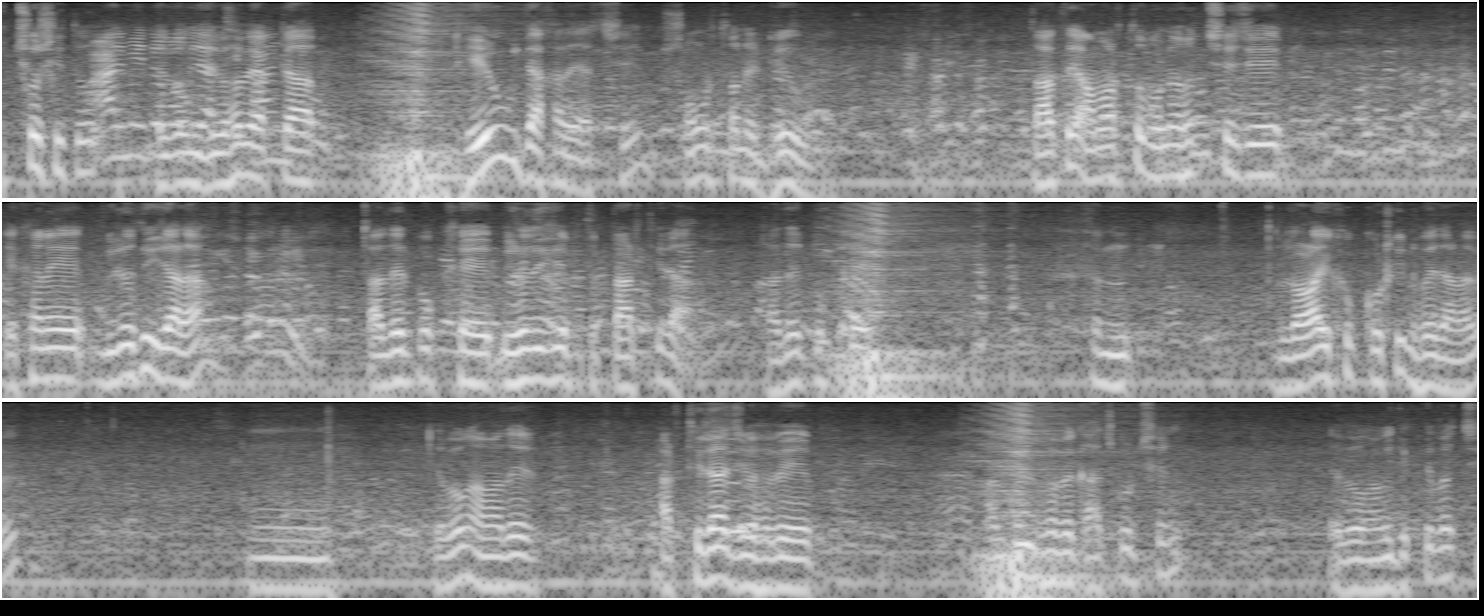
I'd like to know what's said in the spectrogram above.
উচ্ছ্বসিত এবং যেভাবে একটা ঢেউ দেখা যাচ্ছে, সমর্থনের ঢেউ, তাতে আমার তো মনে হচ্ছে যে এখানে বিরোধী যারা, তাদের পক্ষে বিরোধী যে প্রার্থীরা, তাদের পক্ষে লড়াই খুব কঠিন হয়ে দাঁড়াবে। এবং আমাদের প্রার্থীরা যেভাবে আন্তরিকভাবে কাজ করছেন, এবং আমি দেখতে পাচ্ছি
